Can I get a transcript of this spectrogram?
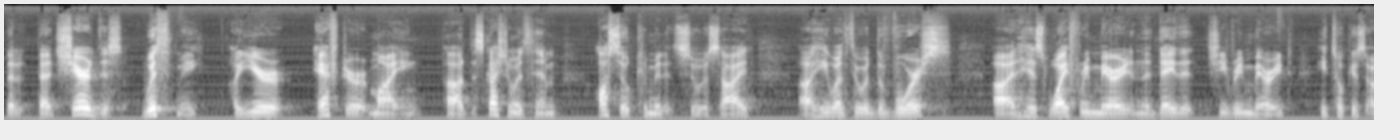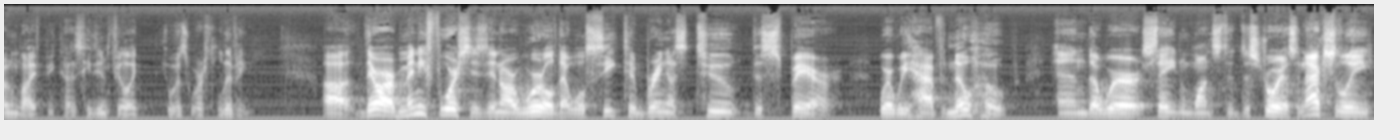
that, that shared this with me a year after my uh, discussion with him also committed suicide. Uh, he went through a divorce, uh, and his wife remarried. And the day that she remarried, he took his own life because he didn't feel like it was worth living. Uh, there are many forces in our world that will seek to bring us to despair, where we have no hope, and uh, where Satan wants to destroy us. And actually,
